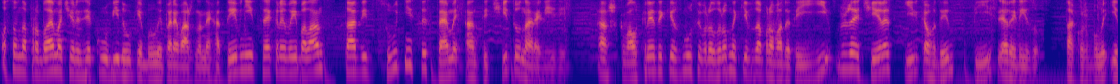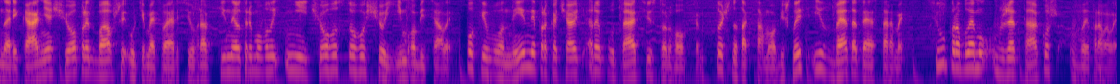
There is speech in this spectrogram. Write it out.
Основна проблема, через яку відгуки були переважно негативні, це кривий баланс та відсутність системи античіту на релізі а шквал критики змусив розробників запровадити її вже через кілька годин після релізу. Також були і нарікання, що придбавши ультимейт версію, гравці не отримували нічого з того, що їм обіцяли, поки вони не прокачають репутацію з торговцем. Точно так само обійшлись і з бета-тестерами. Цю проблему вже також виправили.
